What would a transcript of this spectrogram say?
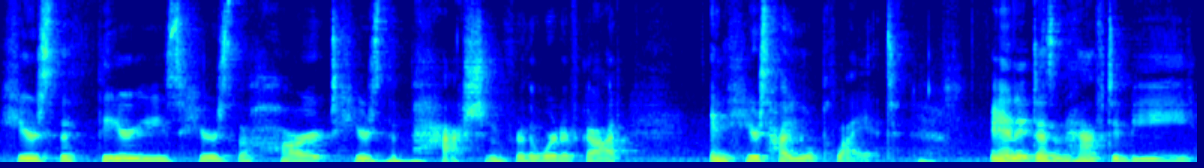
here's the theories, here's the heart, here's the mm-hmm. passion for the word of God, and here's how you apply it. And it doesn't have to be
